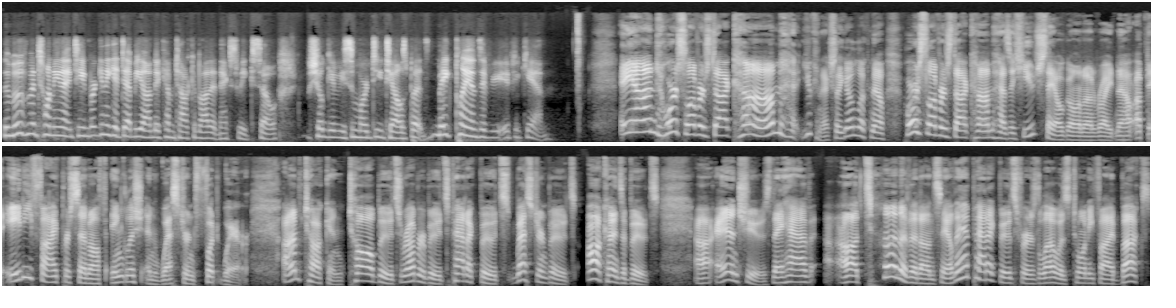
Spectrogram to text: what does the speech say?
the movement 2019, we're going to get Debbie on to come talk about it next week. So she'll give you some more details, but make plans if you if you can. And horselovers.com, you can actually go look now. Horselovers.com has a huge sale going on right now, up to 85% off English and Western footwear. I'm talking tall boots, rubber boots, paddock boots, Western boots, all kinds of boots, uh, and shoes. They have a ton of it on sale. They have paddock boots for as low as 25 bucks.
